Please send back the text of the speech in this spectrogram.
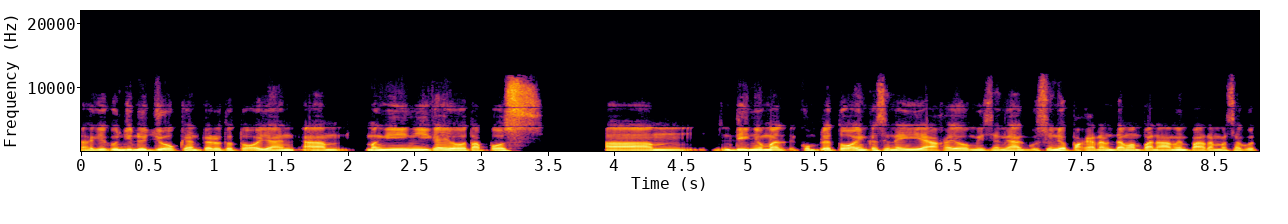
lagi kong gino-joke yan, pero totoo yan. Um, mangingi kayo, tapos um, hindi nyo ma- kasi nahiya kayo. Minsan nga, gusto nyo, pakiramdaman pa namin para masagot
